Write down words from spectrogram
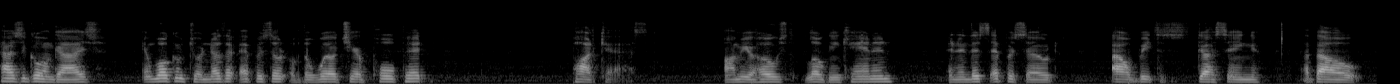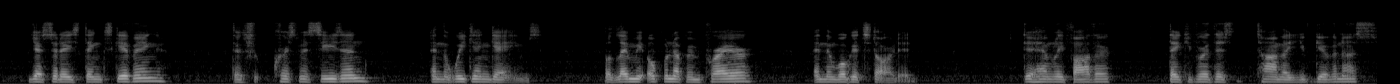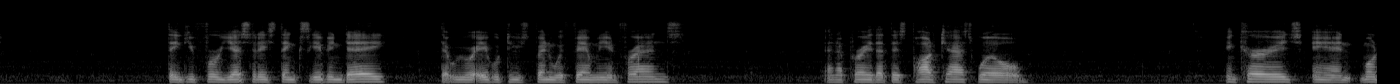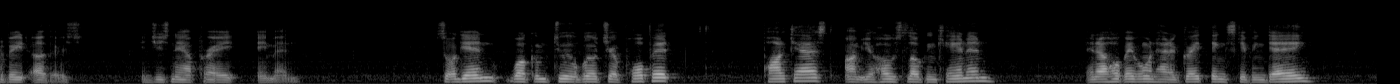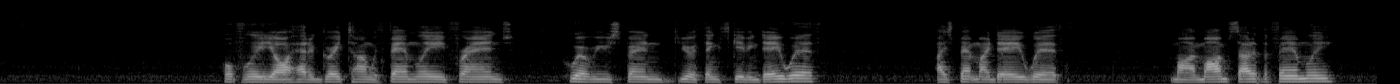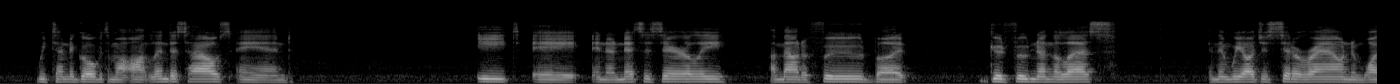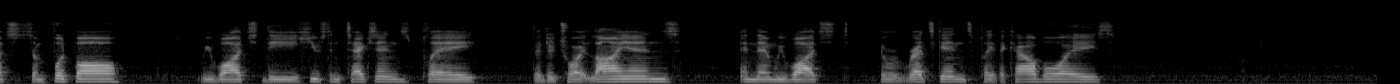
How's it going, guys? And welcome to another episode of the Wheelchair Pulpit podcast. I'm your host, Logan Cannon, and in this episode, I'll be discussing about yesterday's Thanksgiving, the Christmas season, and the weekend games. But let me open up in prayer, and then we'll get started. Dear Heavenly Father, thank you for this time that you've given us. Thank you for yesterday's Thanksgiving Day that we were able to spend with family and friends. And I pray that this podcast will encourage and motivate others. In Jesus' name I pray, Amen. So, again, welcome to the Wheelchair Pulpit podcast. I'm your host, Logan Cannon, and I hope everyone had a great Thanksgiving Day. Hopefully, y'all had a great time with family, friends, whoever you spend your Thanksgiving day with. I spent my day with my mom's side of the family. We tend to go over to my Aunt Linda's house and eat a an unnecessarily amount of food, but good food nonetheless. And then we all just sit around and watch some football we watched the Houston Texans play the Detroit Lions, and then we watched the Redskins play the Cowboys.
